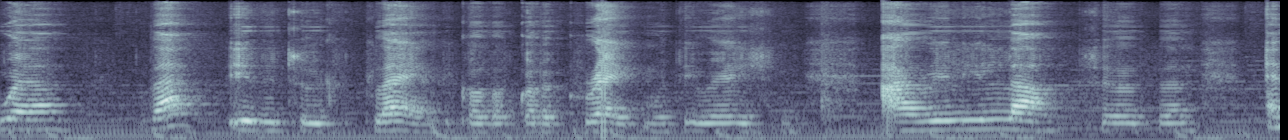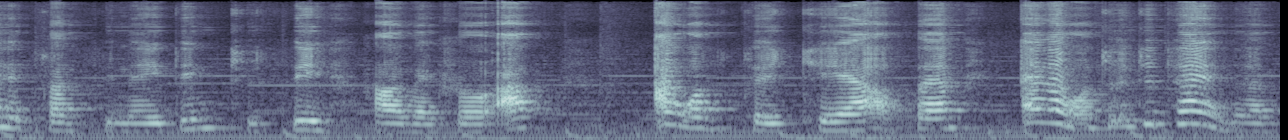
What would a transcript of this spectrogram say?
Well, that's easy to explain because I've got a great motivation. I really love children and it's fascinating to see how they grow up. I want to take care of them and I want to entertain them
